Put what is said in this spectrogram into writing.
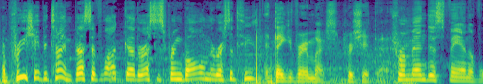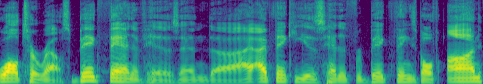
Appreciate the time. Best of luck uh, the rest of spring ball and the rest of the season. Thank you very much. Appreciate that. Tremendous fan of Walter Rouse. Big fan of his, and uh, I, I think he is headed for big things both on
